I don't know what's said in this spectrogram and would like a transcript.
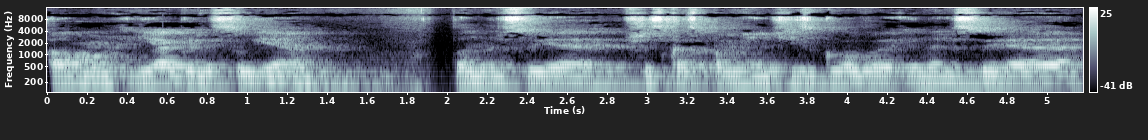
On jak rysuje, to on rysuje wszystko z pamięci, z głowy i narysuje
